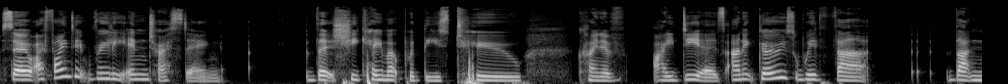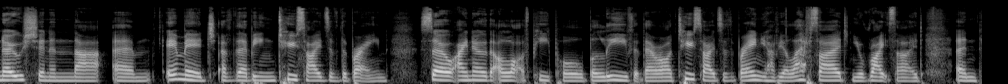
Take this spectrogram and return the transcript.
So I find it really interesting that she came up with these two kind of ideas, and it goes with that that notion and that um, image of there being two sides of the brain. So I know that a lot of people believe that there are two sides of the brain. You have your left side and your right side, and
